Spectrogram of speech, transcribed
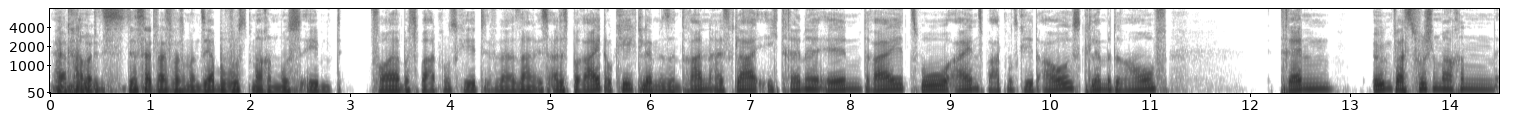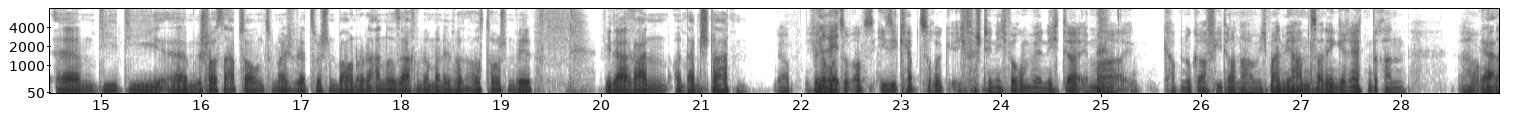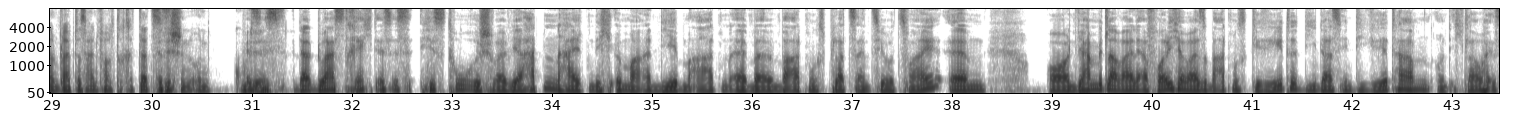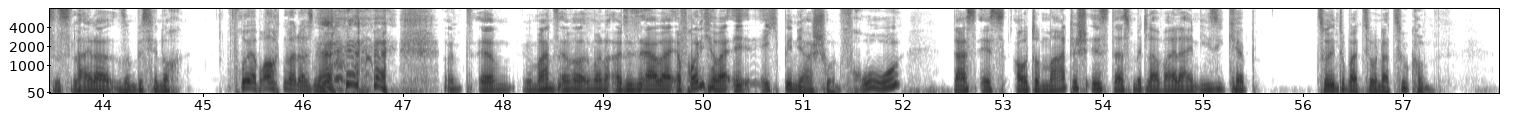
Mhm. Ähm, aber das, das, ist halt was, was man sehr bewusst machen muss, eben vorher das Beatmungsgerät sagen, ist alles bereit, okay, Klemme sind dran, alles klar, ich trenne in 3, 2, 1, Beatmungsgerät aus, Klemme drauf, trennen, irgendwas zwischenmachen, ähm, die, die ähm, geschlossene Absaugung zum Beispiel dazwischen bauen oder andere Sachen, wenn man irgendwas austauschen will, wieder ran und dann starten. Ja, ich will nochmal aufs EasyCap zurück. Ich verstehe nicht, warum wir nicht da immer Kapnographie dran haben. Ich meine, wir haben es an den Geräten dran und ja. dann bleibt das einfach dazwischen es, und gut ist. ist da, du hast recht, es ist historisch, weil wir hatten halt nicht immer an jedem Atem, äh, Beatmungsplatz ein CO2. Ähm, und wir haben mittlerweile erfreulicherweise Beatmungsgeräte, die das integriert haben. Und ich glaube, es ist leider so ein bisschen noch. Früher brauchten wir das nicht. und ähm, wir machen es einfach immer noch. Also aber erfreulicherweise, äh, ich bin ja schon froh, dass es automatisch ist, dass mittlerweile ein EasyCap zur Intubation dazukommt.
